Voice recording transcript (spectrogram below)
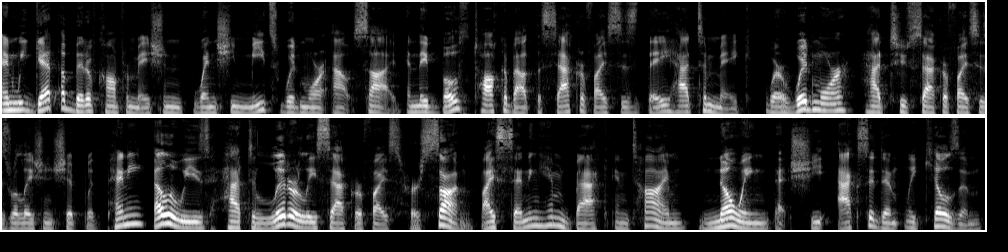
And we get a bit of confirmation when she meets Widmore outside, and they both talk about the sacrifices they had to make, where Widmore had to sacrifice his relationship with Penny. Eloise had to literally sacrifice her son by sending him back in time, knowing that she accidentally kills him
